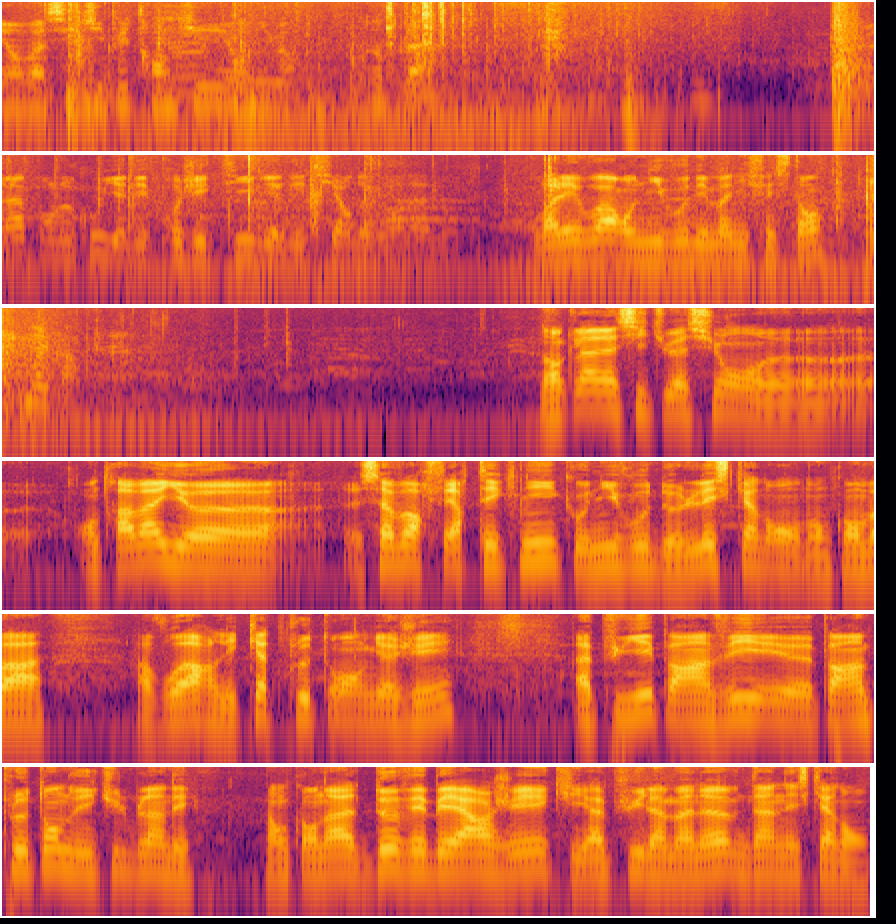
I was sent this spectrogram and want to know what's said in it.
Et on va s'équiper tranquille et on y va. Hop là. Là pour le coup il y a des projectiles, il y a des tirs de grenades. On va aller voir au niveau des manifestants. D'accord. Donc là, la situation, euh, on travaille euh, savoir-faire technique au niveau de l'escadron. Donc on va avoir les quatre pelotons engagés, appuyés par un, euh, peloton de véhicules blindés. Donc on a deux VBRG qui appuient la manœuvre d'un escadron.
